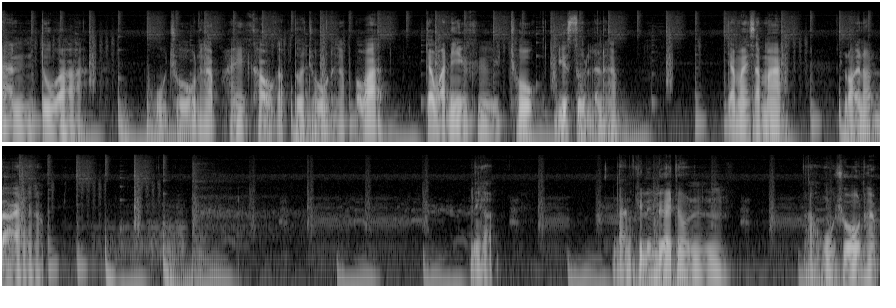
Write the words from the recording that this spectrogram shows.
ดันตัวหูโชคนะครับ ให้เข้ากับตัวโชคนะครับ เพราะว่าจังหวะนี้ก็คือโชคยืดสุดแล้วนะครับ จะไม่สามารถร้อยน็อตได้นะครับนี่ครับดันขึ้นเรื่อยๆ จนหูโชคนะครับ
